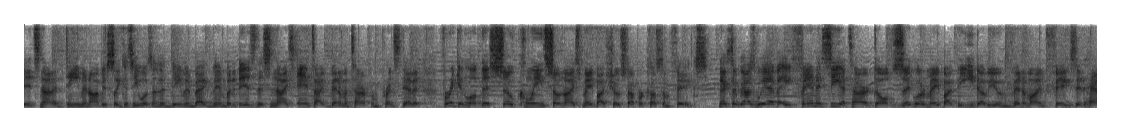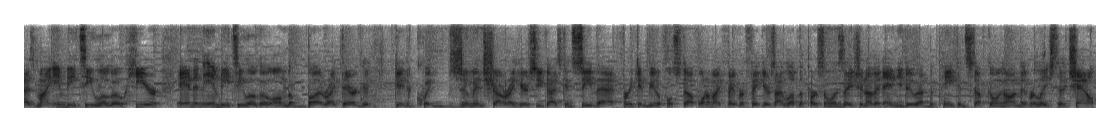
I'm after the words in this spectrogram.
It's not a demon, obviously, because he wasn't a demon back then, but it is this nice anti-venom attire from Prince Devitt. Freaking love this. So clean, so nice, made by Showstopper Custom Figs. Next up, guys, we have a fantasy attire Dolph Ziggler made by BEW and Venomine Figs. It has my MDT logo here and an MDT logo on the butt right there. Get, get a quick zoom in shot right here so you guys can see that. Freaking beautiful stuff. One of my favorite figures. I love the personalization of it and you do have the pink and stuff going on that relates to the channel.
